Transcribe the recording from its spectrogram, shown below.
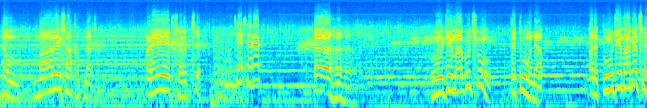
આપી દઉં. મારે શા ખપના છે. પણ એક શરત છે. શું છે શરત? હું જે માગું છું તે તું મને આપ. અને તું જે માગે છે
